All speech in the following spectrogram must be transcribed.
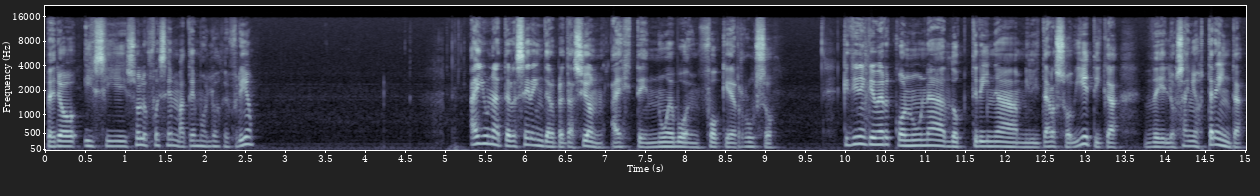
Pero, ¿y si solo fuesen matémoslos de frío? Hay una tercera interpretación a este nuevo enfoque ruso, que tiene que ver con una doctrina militar soviética de los años 30.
